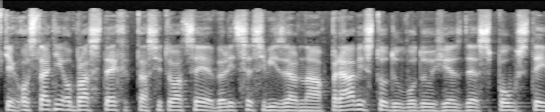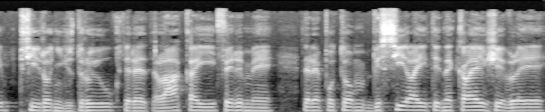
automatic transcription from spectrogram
V těch ostatních oblastech ta situace je velice svízelná právě z toho důvodu, že je zde spousty přírodních zdrojů, které lákají firmy, které potom vysílají ty nekalé živly,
